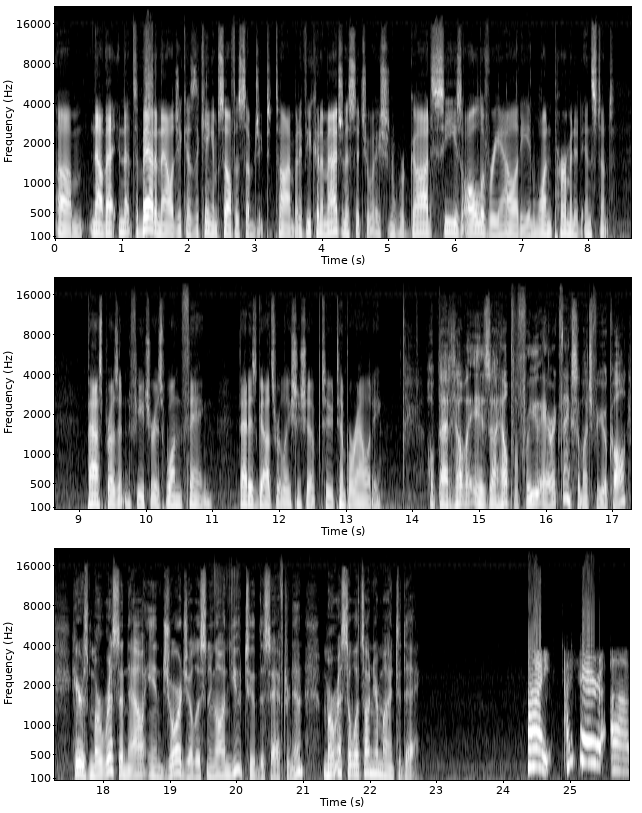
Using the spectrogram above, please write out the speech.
Um, now that that's a bad analogy because the king himself is subject to time. But if you can imagine a situation where God sees all of reality in one permanent instant, past, present, and future is one thing, that is God's relationship to temporality. Hope that is uh, helpful for you, Eric. Thanks so much for your call. Here's Marissa now in Georgia listening on YouTube this afternoon. Marissa, what's on your mind today? Hi, I heard uh,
